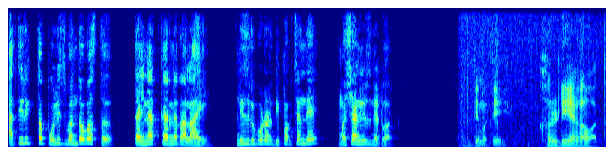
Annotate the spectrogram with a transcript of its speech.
अतिरिक्त पोलीस बंदोबस्त तैनात करण्यात आला आहे. न्यूज रिपोर्टर दीपक चंदे मशाल न्यूज नेटवर्क. हद्दीमध्ये खर्डी या गावात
